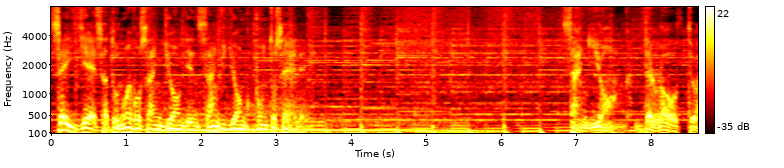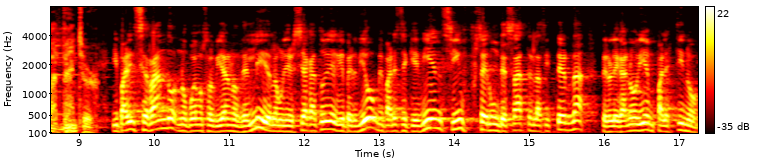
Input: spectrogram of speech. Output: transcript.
Say yes a tu nuevo SangYong en sangyong.cl. SangYong, The Road to Adventure. Y para ir cerrando, no podemos olvidarnos del líder, la Universidad Católica, que perdió, me parece que bien, sin ser un desastre en la cisterna, pero le ganó bien Palestino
